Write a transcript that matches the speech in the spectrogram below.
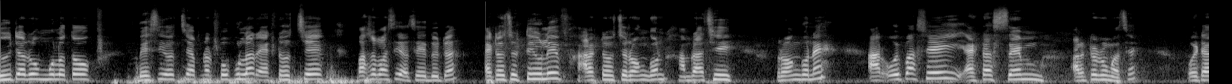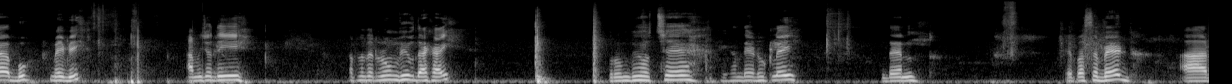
দুইটা রুম মূলত বেশি হচ্ছে আপনার পপুলার একটা হচ্ছে পাশাপাশি আছে এই দুইটা। একটা হচ্ছে টিউলিপ আর একটা হচ্ছে রঙ্গন। আমরা আছি রঙ্গনে, আর ওই পাশেই একটা সেম আরেকটা রুম আছে, ওইটা বুক মেবি আমি যদি আপনাদের রুম ভিউ দেখাই। রুম ভিউ হচ্ছে এখান থেকে ঢুকলেই দেন এ পাশে বেড আর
